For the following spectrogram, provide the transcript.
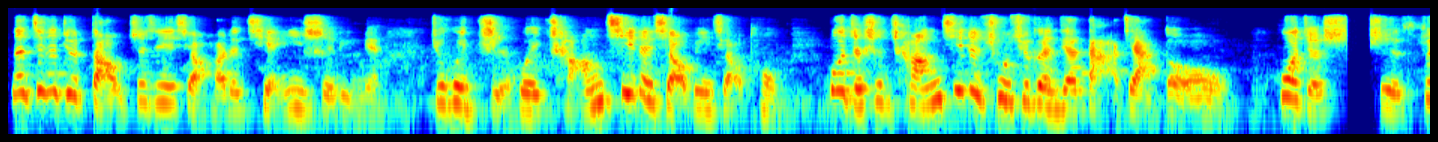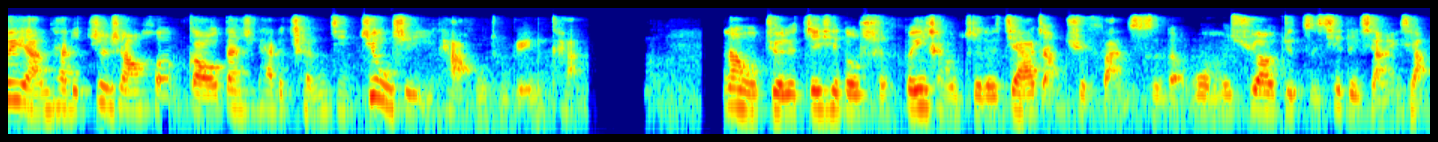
那这个就导致这些小孩的潜意识里面就会指挥长期的小病小痛，或者是长期的出去跟人家打架斗殴，或者是虽然他的智商很高，但是他的成绩就是一塌糊涂给你看。那我觉得这些都是非常值得家长去反思的。我们需要去仔细的想一想，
